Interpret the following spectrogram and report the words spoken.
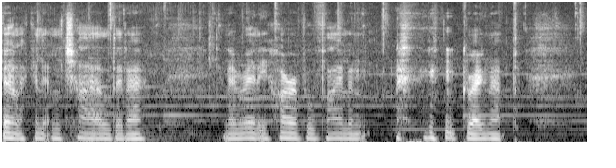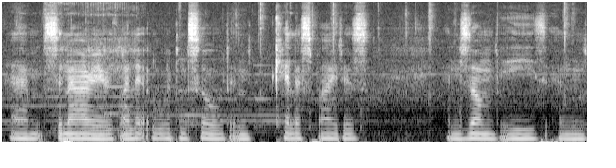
Feel like a little child in a in a really horrible, violent, grown-up um, scenario with my little wooden sword and killer spiders and zombies and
